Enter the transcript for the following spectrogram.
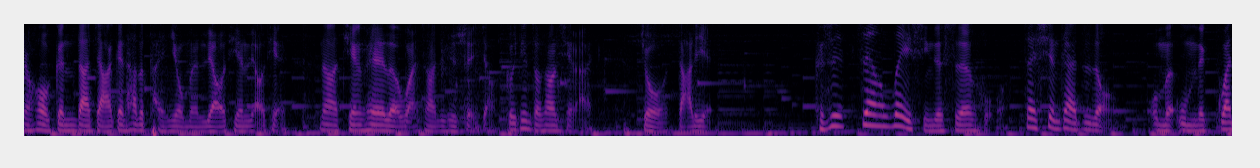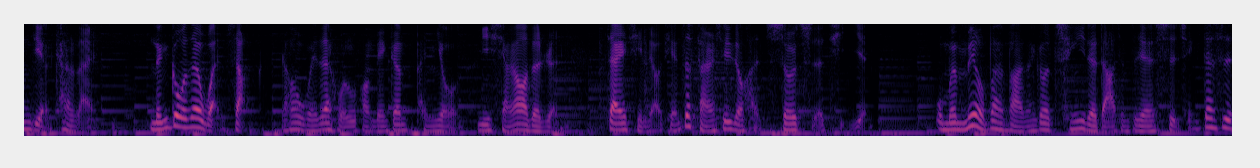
然后跟大家、跟他的朋友们聊天聊天。那天黑了，晚上就去睡觉，隔天早上起来就打猎。可是这样类型的生活，在现在这种我们我们的观点看来，能够在晚上，然后围在火炉旁边跟朋友你想要的人。在一起聊天，这反而是一种很奢侈的体验。我们没有办法能够轻易的达成这件事情，但是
